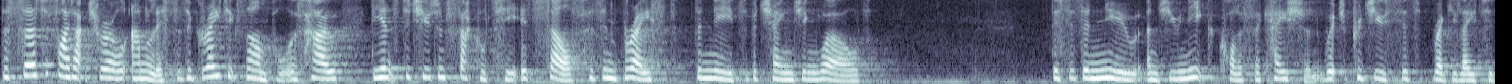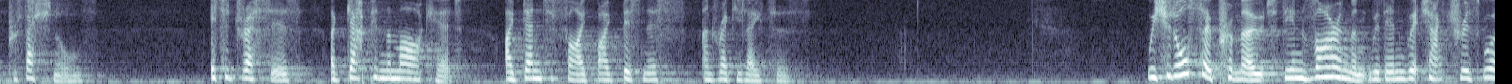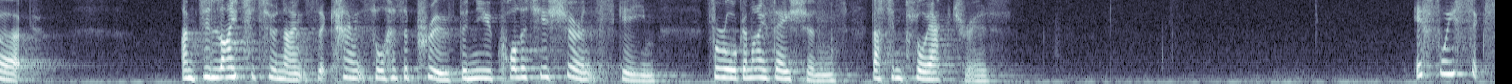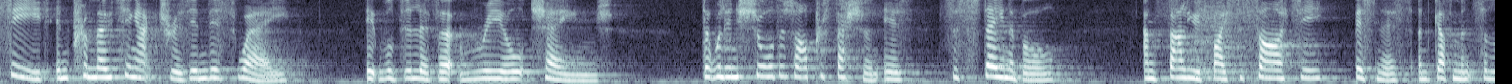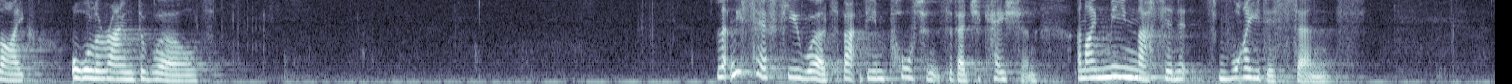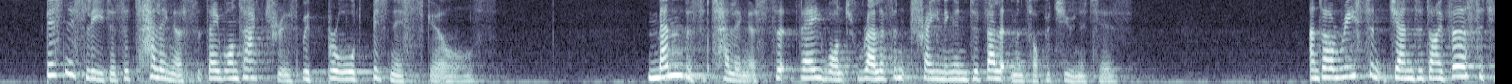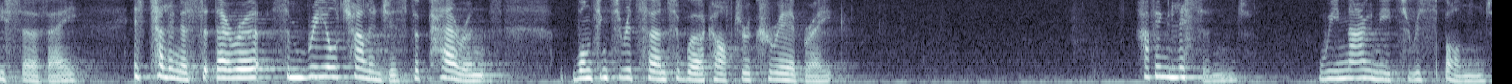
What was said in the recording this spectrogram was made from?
The Certified Actuarial Analyst is a great example of how the Institute and faculty itself has embraced the needs of a changing world. This is a new and unique qualification which produces regulated professionals. It addresses a gap in the market identified by business and regulators. We should also promote the environment within which actuaries work. I'm delighted to announce that Council has approved the new Quality Assurance Scheme for organisations that employ actuaries. If we succeed in promoting actuaries in this way, it will deliver real change that will ensure that our profession is sustainable and valued by society, business, and governments alike all around the world. Let me say a few words about the importance of education, and I mean that in its widest sense. Business leaders are telling us that they want actuaries with broad business skills. Members are telling us that they want relevant training and development opportunities. And our recent gender diversity survey is telling us that there are some real challenges for parents wanting to return to work after a career break. Having listened, we now need to respond.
